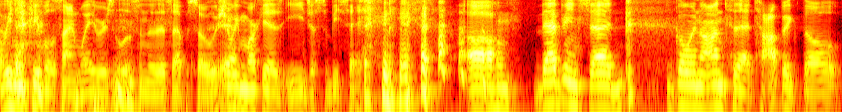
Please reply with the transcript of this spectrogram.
we need people to sign waivers to listen to this episode. Should we Yeah. mark it as E just to be safe? um, that being said, going on to that topic though,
